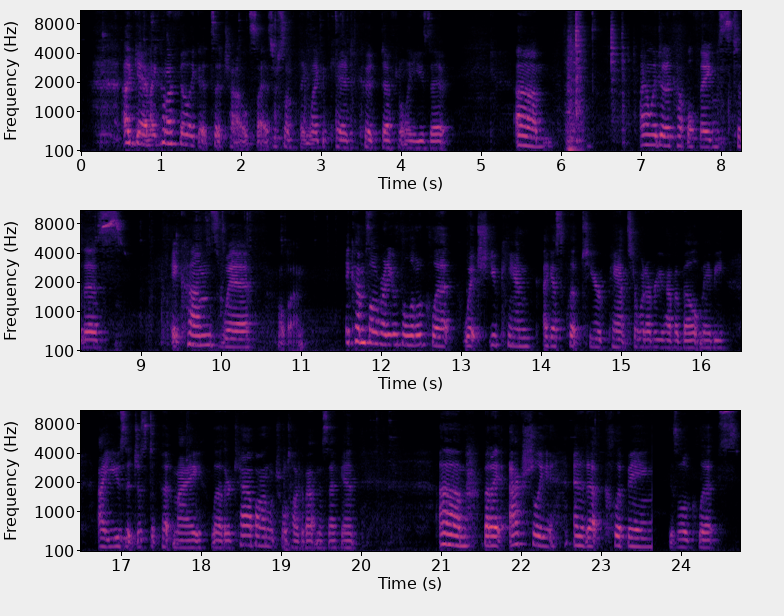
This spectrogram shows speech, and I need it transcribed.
Again, I kind of feel like it's a child size or something, like a kid could definitely use it. Um, I only did a couple things to this. It comes with, hold on. It comes already with a little clip, which you can, I guess, clip to your pants or whatever you have a belt maybe. I use it just to put my leather tab on, which we'll talk about in a second. Um, but I actually ended up clipping these little clips.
